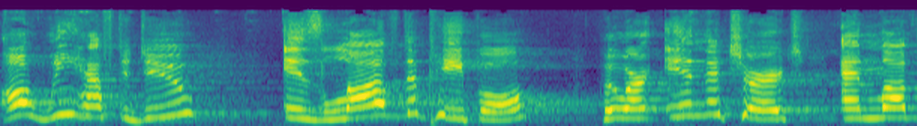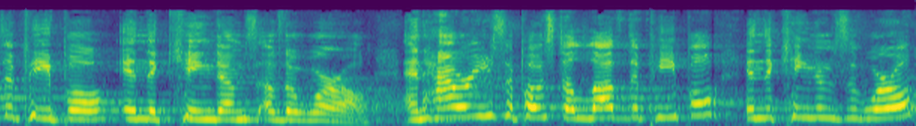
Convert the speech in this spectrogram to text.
All we have to do is love the people who are in the church and love the people in the kingdoms of the world. And how are you supposed to love the people in the kingdoms of the world?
